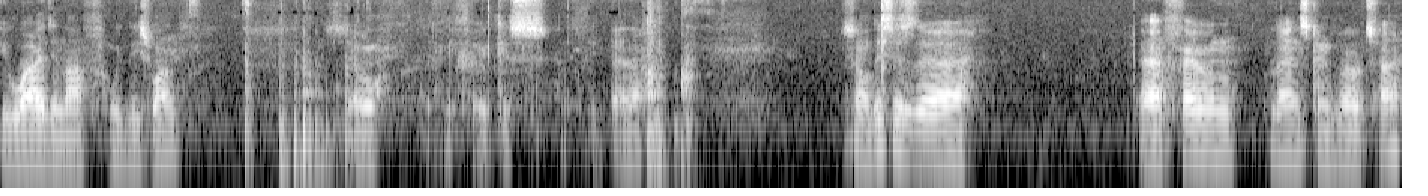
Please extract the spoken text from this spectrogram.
be wide enough with this one. So let me focus a little bit better. So this is the uh, phone lens converter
